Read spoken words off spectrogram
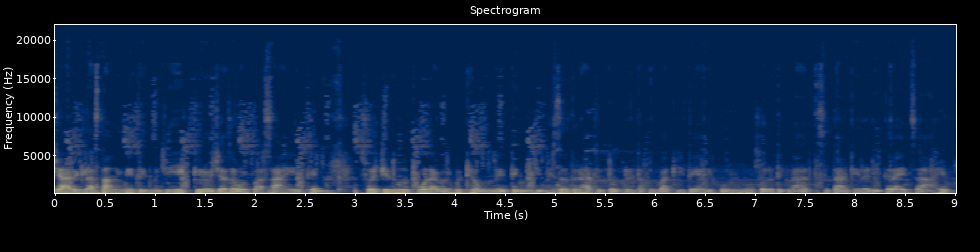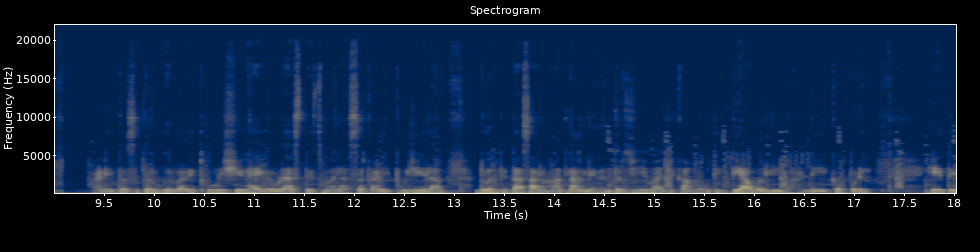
चार ग्लास तांदूळ घेतले म्हणजे एक किलोच्या जवळपास आहे इथे. स्वच्छ धुवून थोडा वेळ मी ठेवून देते. म्हणजे भिजत राहतील तोपर्यंत आपण बाकीची तयारी करून घेऊ. परत इकडं आरतीचं ताठी रेडी करायचं आहे. आणि तसं तर गुरुवारी थोडीशी घाईगडबड असतेच मला. सकाळी पूजेला दोन तीन तास आरामात लागल्यानंतर जी माझी कामं होती ती आवरली. भांडे कपडे हे ते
